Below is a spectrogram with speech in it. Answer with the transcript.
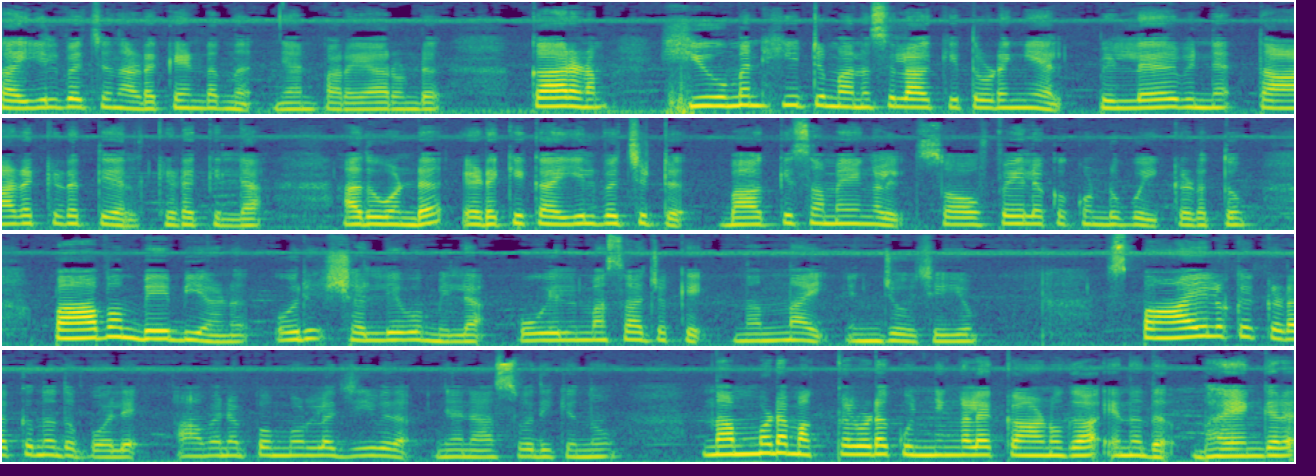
കയ്യിൽ വെച്ച് നടക്കേണ്ടെന്ന് ഞാൻ പറയാറുണ്ട്. കാരണം ഹ്യൂമൻ ഹീറ്റ് മനസ്സിലാക്കി തുടങ്ങിയാൽ പിള്ളേർ പിന്നെ താഴെ കിടത്തിയാൽ കിടക്കില്ല. അതുകൊണ്ട് ഇടയ്ക്ക് കയ്യിൽ വെച്ചിട്ട് ബാക്കി സമയങ്ങളിൽ സോഫയിലൊക്കെ കൊണ്ടുപോയി കിടത്തും. പാവം ബേബിയാണ് ഒരു ശല്യവുമില്ല. ഓയിൽ മസാജൊക്കെ നന്നായി എൻജോയ് ചെയ്യും. സ്പായിലൊക്കെ കിടക്കുന്നത് പോലെ അവനൊപ്പമുള്ള ജീവിതം ഞാൻ ആസ്വദിക്കുന്നു. നമ്മുടെ മക്കളുടെ കുഞ്ഞുങ്ങളെ കാണുക എന്നത് ഭയങ്കര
